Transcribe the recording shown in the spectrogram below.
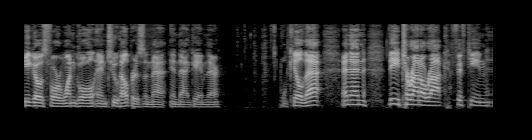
he goes for one goal and two helpers in that in that game there. We'll kill that. And then the Toronto Rock 15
